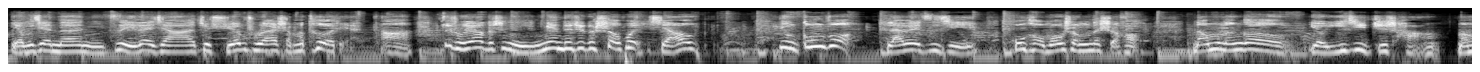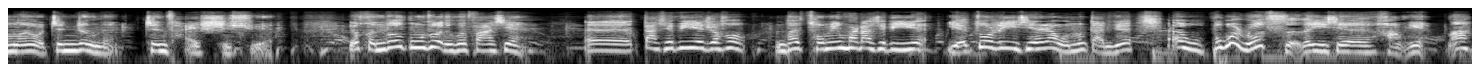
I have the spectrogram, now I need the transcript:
也不见得你自己在家就学不出来什么特点啊。最主要的是你面对这个社会，想要用工作来为自己糊口谋生的时候，能不能够有一技之长，能不能有真正的真才实学？有很多工作你会发现。呃，大学毕业之后，他从名牌大学毕业，也做着一些让我们感觉呃不过如此的一些行业啊。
